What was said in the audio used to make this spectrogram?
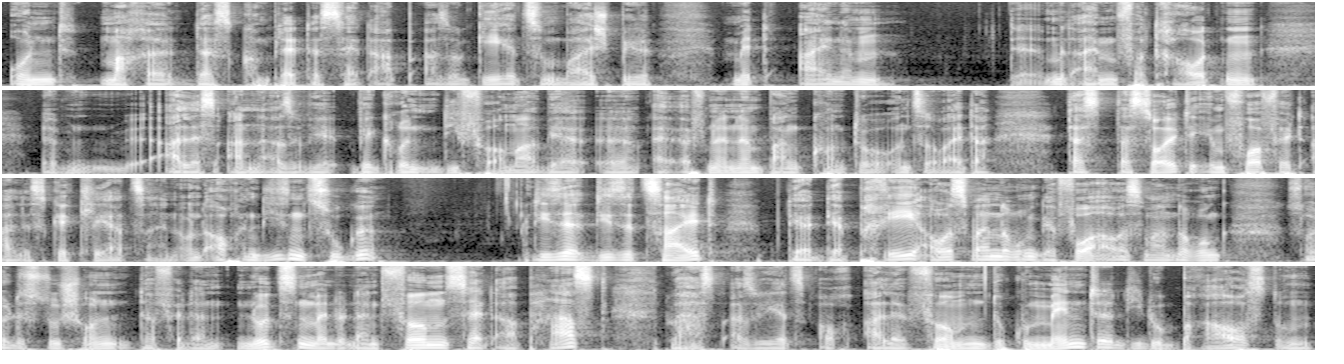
und mache das komplette Setup. Also gehe zum Beispiel mit einem, äh, mit einem Vertrauten ähm, alles an. Also wir, wir gründen die Firma, wir äh, eröffnen ein Bankkonto und so weiter. Das, das sollte im Vorfeld alles geklärt sein. Und auch in diesem Zuge diese, diese Zeit der, der Prä-Auswanderung, der Vorauswanderung solltest du schon dafür dann nutzen, wenn du dein Firmen-Setup hast. Du hast also jetzt auch alle Firmendokumente, die du brauchst, um,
